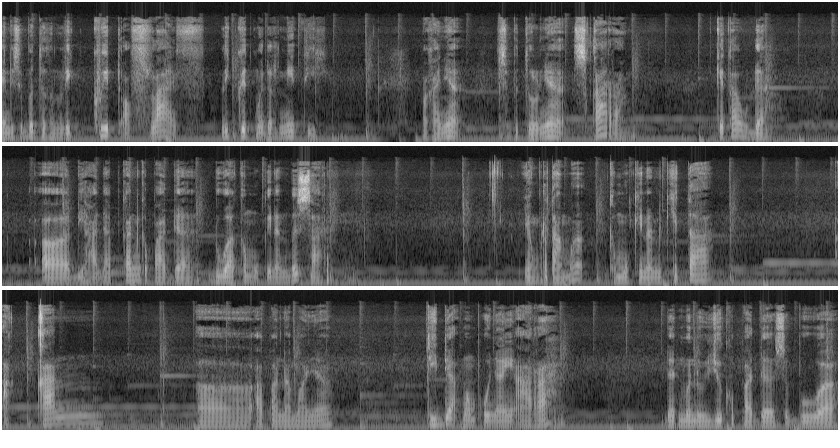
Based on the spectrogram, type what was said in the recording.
yang disebut dengan liquid of life liquid modernity. Makanya sebetulnya sekarang kita udah uh, dihadapkan kepada dua kemungkinan besar. Yang pertama, kemungkinan kita akan uh, apa namanya? tidak mempunyai arah dan menuju kepada sebuah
